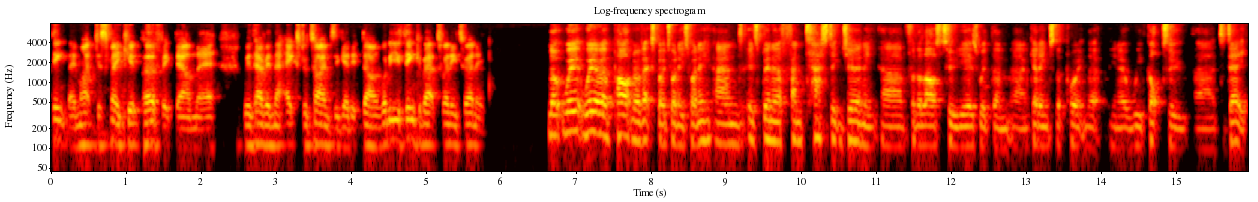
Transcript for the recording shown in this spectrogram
think they might just make it perfect down there with having that extra time to get it done. What do you think about 2020? Look, we're, we're a partner of Expo 2020, and it's been a fantastic journey uh, for the last two years with them, uh, getting to the point that you know we've got to uh, today.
